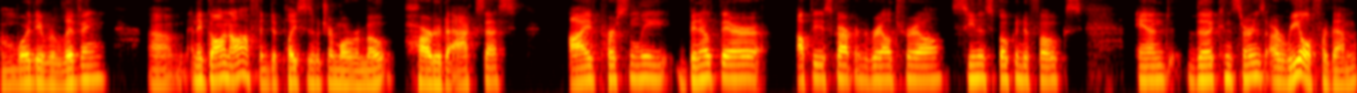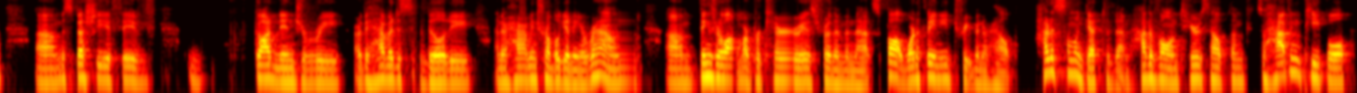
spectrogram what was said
um, where they were living, um, and they've gone off into places which are more remote, harder to access, I've personally been out there up the escarpment rail trail, seen and spoken to folks, and the concerns are real for them, um, especially if they've got an injury or they have a disability and they're having trouble getting around. Um, things are a lot more precarious for them in that spot. What if they need treatment or help? How does someone get to them? How do volunteers help them? So having people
